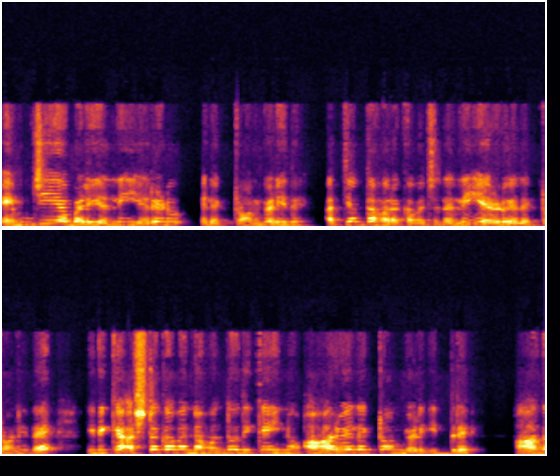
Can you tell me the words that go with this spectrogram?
ಎಂ ಜಿಯ ಬಳಿಯಲ್ಲಿ ಎರಡು ಎಲೆಕ್ಟ್ರಾನ್ಗಳಿದೆ. ಅತ್ಯಂತ ಹೊರ ಕವಚದಲ್ಲಿ ಎರಡು ಎಲೆಕ್ಟ್ರಾನ್ ಇದೆ. ಇದಕ್ಕೆ ಅಷ್ಟಕವನ್ನ ಹೊಂದೋದಿಕ್ಕೆ ಇನ್ನು ಆರು ಎಲೆಕ್ಟ್ರಾನ್ಗಳು ಇದ್ರೆ ಆಗ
